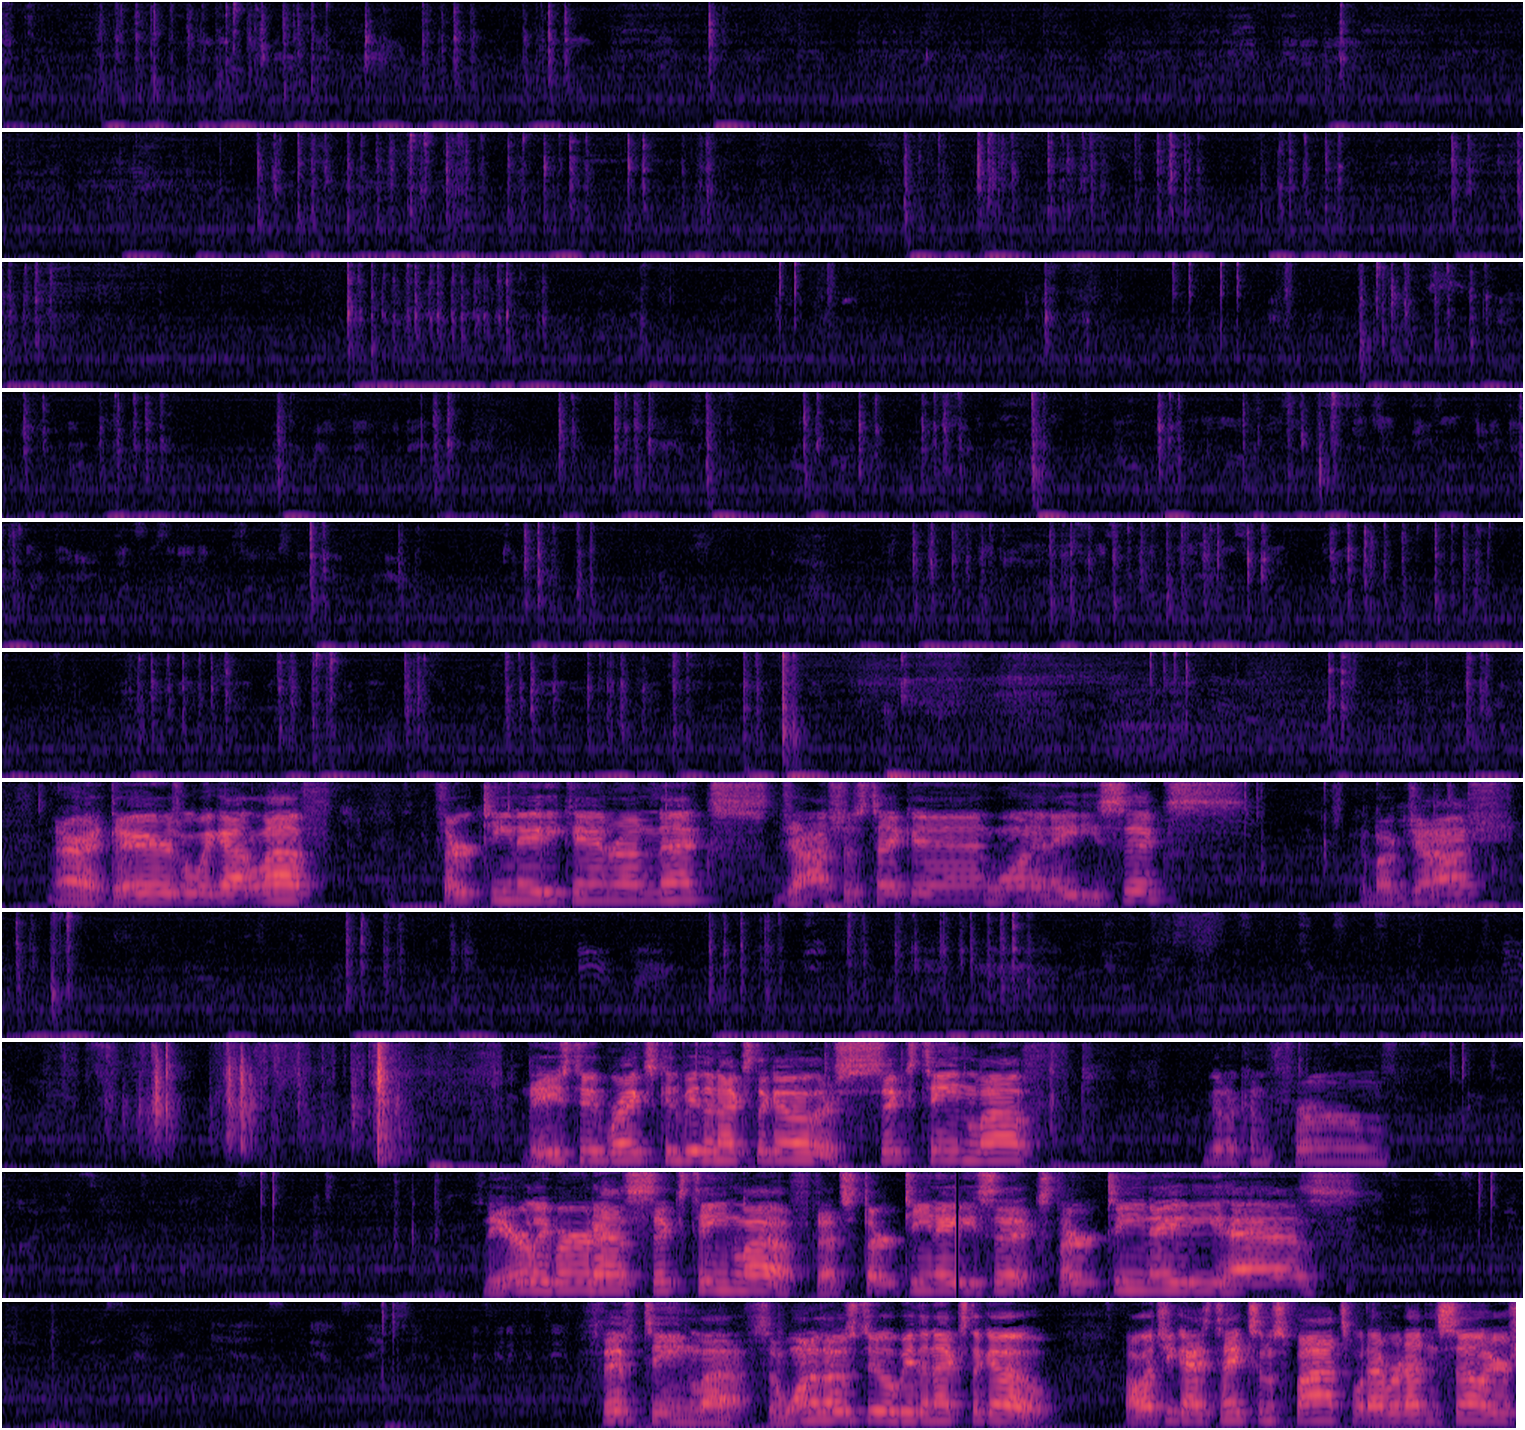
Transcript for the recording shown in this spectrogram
All right, there's what we got left. 1380 can run next. Josh is taking one in 86. Good luck, Josh. These two breaks can be the next to go. There's 16 left. I'm going to confirm. The early bird has 16 left. That's 1386. 1380 has Fifteen left. So one of those two will be the next to go. I'll let you guys take some spots. Whatever doesn't sell here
